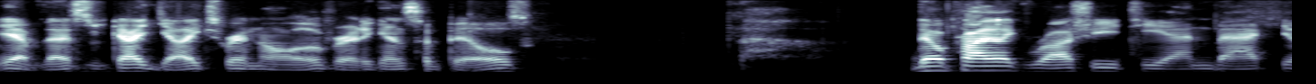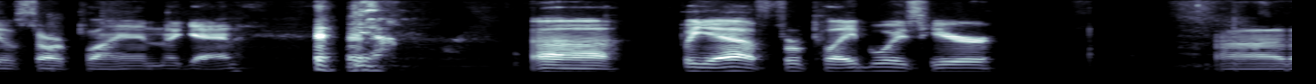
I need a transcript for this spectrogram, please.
Yeah, but that's got yikes written all over it against the Bills. They'll probably like rush Etienne back. He'll start playing again. Yeah. Uh, but yeah, for Playboys here, uh,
